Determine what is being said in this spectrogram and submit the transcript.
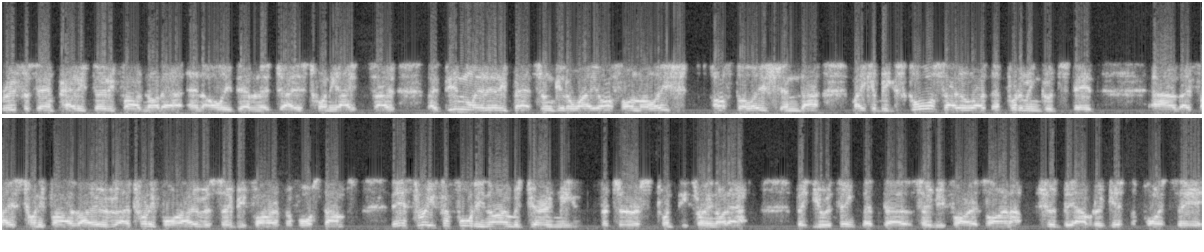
Rufus Ampati 35 not out and Ollie Devon at J is 28. So they didn't let any batsmen get away off on the leash, off the leash and uh, make a big score. So uh, they put them in good stead. Uh, they faced 25 over, uh, 24 overs Subi Floreat before stumps. They're three for 49 with Jeremy Faturis 23 not out but you would think that uh, Subi Floreat's lineup should be able to get the points there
